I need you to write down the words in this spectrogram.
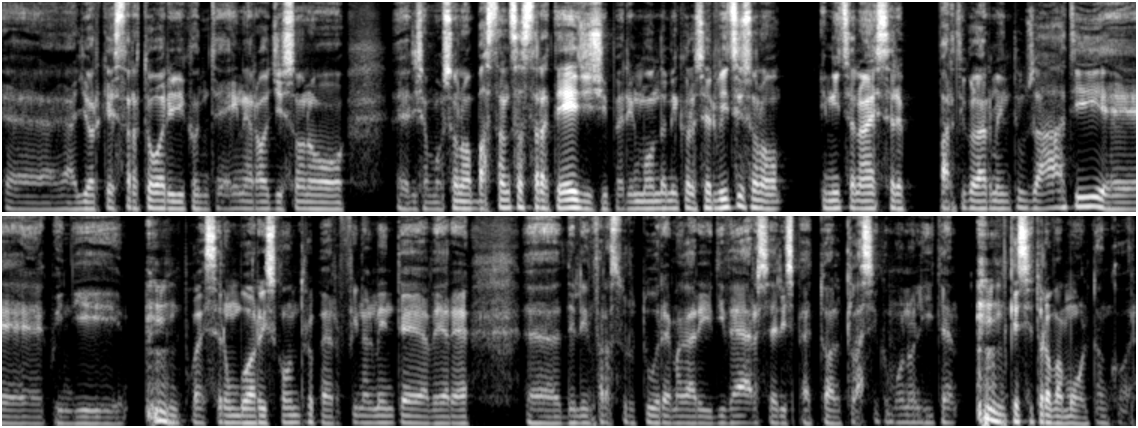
eh, agli orchestratori di container oggi sono, eh, diciamo, sono abbastanza strategici per il mondo microservizi, sono, iniziano a essere particolarmente usati e quindi può essere un buon riscontro per finalmente avere eh, delle infrastrutture magari diverse rispetto al classico monolite che si trova molto ancora.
